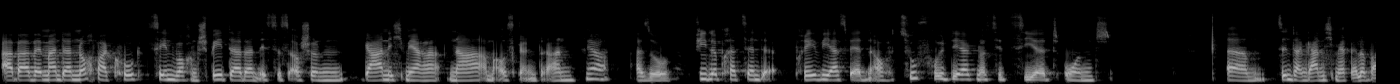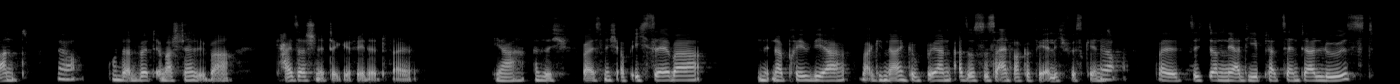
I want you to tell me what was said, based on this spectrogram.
aber wenn man dann nochmal guckt, zehn Wochen später, dann ist es auch schon gar nicht mehr nah am Ausgang dran. Ja. Also viele Plazenta Prävias werden auch zu früh diagnostiziert und ähm, sind dann gar nicht mehr relevant. Ja. Und dann wird immer schnell über Kaiserschnitte geredet, weil ja, also ich weiß nicht, ob ich selber mit einer Prävia vaginal gebären, also es ist einfach gefährlich fürs Kind, ja. weil sich dann ja die Plazenta löst,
